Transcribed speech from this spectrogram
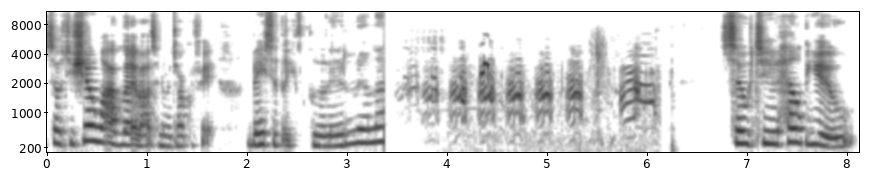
So to show what I've learned about cinematography, basically So to help you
